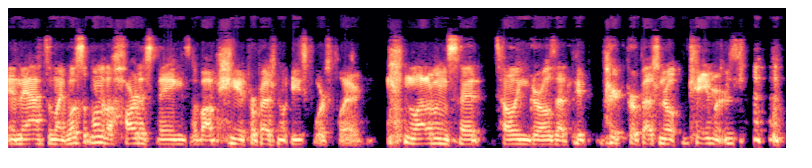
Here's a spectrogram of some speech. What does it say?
And they asked them like, "What's one of the hardest things about being a professional esports player?" And a lot of them said telling girls that they- they're professional gamers.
